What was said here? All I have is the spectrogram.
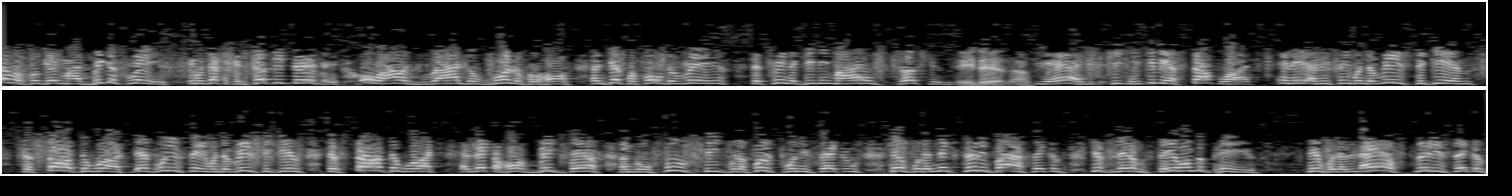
I'll never forget my biggest race. It was at the Kentucky Derby. Oh, I was riding a wonderful horse, and just before the race, the trainer gave me my instructions. He did, huh? Yeah, he, he, he give me a stopwatch, and he, and he say when the race begins, to start the watch. That's what he said. when the race begins, to start the watch, and let the horse break fast and go full speed for the first 20 seconds. Then for the next 35 seconds, just let him stay on the pace. Then for the last 30 seconds,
